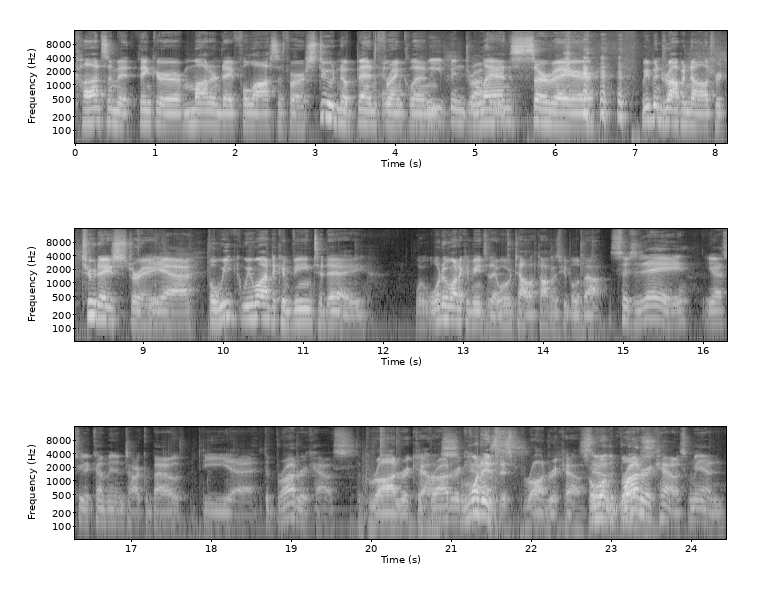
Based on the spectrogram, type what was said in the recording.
consummate thinker, modern day philosopher, student of Ben Franklin. we've been dropping- land surveyor. we've been dropping knowledge for two days straight. Yeah. But we we wanted to convene today. What, what do we want to convene today? What are we talking to these people about? So today you asked me to come in and talk about the uh, the Broderick House. The Broderick House. Broderick House. is this Broderick House? So what the was- Broderick House, man.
